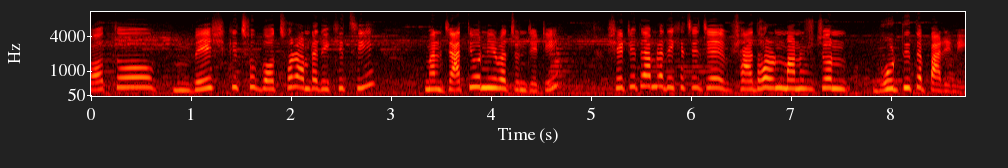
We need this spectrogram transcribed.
গত বেশ কিছু বছর আমরা দেখেছি মানে জাতীয় নির্বাচন যেটি, সেটিতে আমরা দেখেছি যে সাধারণ মানুষজন ভোট দিতে পারেনি।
